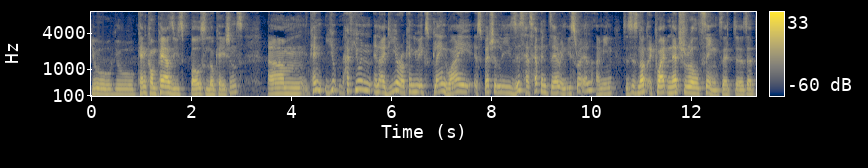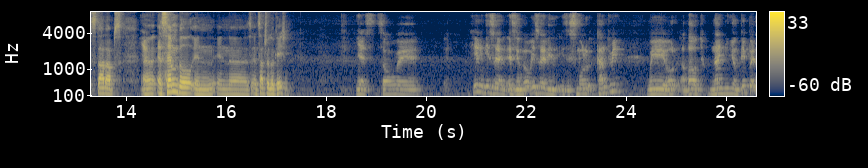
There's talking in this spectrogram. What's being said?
you you can compare these both locations. Um, can you have you an, an idea, or can you explain why, especially this has happened there in Israel? I mean, this is not a quite natural thing that uh, that startups uh, assemble in in uh, in such a location. Yes. So uh, here in Israel, as you know, Israel is, is a small country. We are about nine million people,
